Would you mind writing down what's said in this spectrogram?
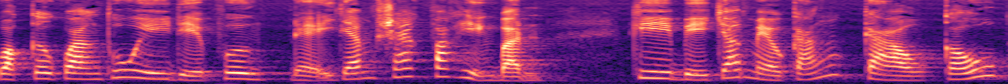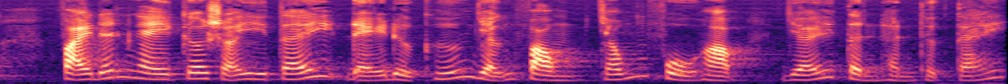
hoặc cơ quan thú y địa phương để giám sát phát hiện bệnh. Khi bị chó mèo cắn, cào, cấu, phải đến ngay cơ sở y tế để được hướng dẫn phòng chống phù hợp với tình hình thực tế.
